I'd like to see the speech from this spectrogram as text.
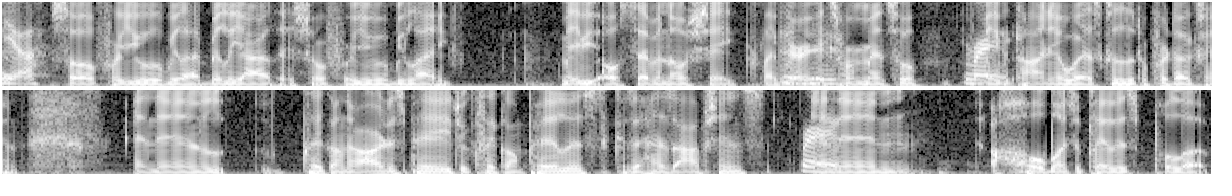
Yeah. So for you, it'll be like Billie Eilish, or for you, it'll be like maybe 070 Shake, like very Mhm. experimental. Maybe Kanye West because of the production. And then click on the artist page or click on playlist because it has options. Right. And then a whole bunch of playlists pull up,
